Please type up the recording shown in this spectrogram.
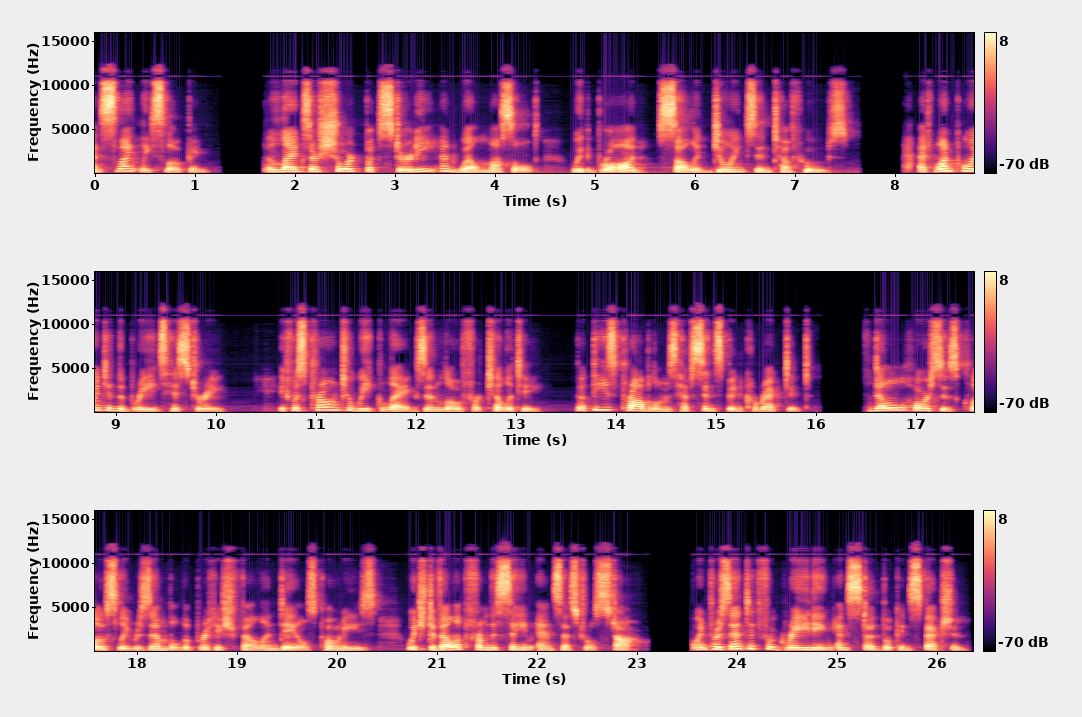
and slightly sloping. The legs are short but sturdy and well muscled, with broad, solid joints and tough hooves. At one point in the breed's history it was prone to weak legs and low fertility, but these problems have since been corrected. Dole horses closely resemble the British Fell and Dales ponies, which developed from the same ancestral stock. When presented for grading and studbook inspection,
